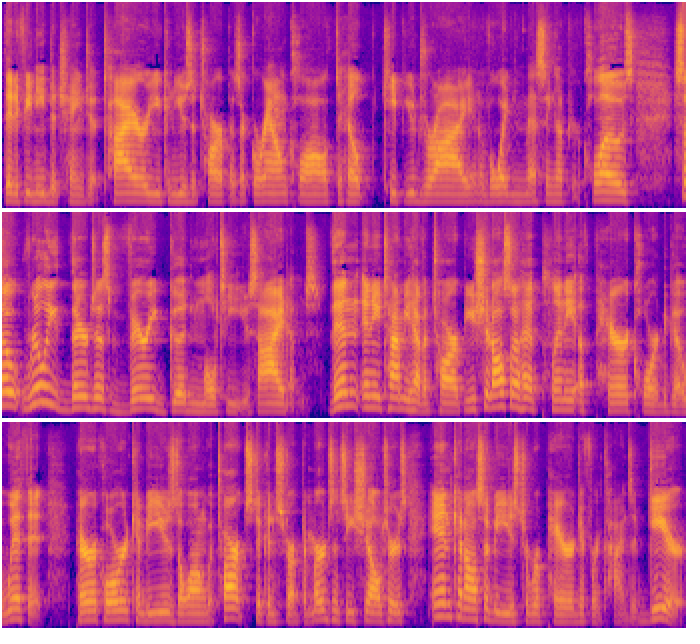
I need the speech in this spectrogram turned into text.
That if you need to change a tire, you can use a tarp as a ground cloth to help keep you dry and avoid messing up your clothes. So really, they're just very good multi-use items. Then anytime you have a tarp, you should also have plenty of paracord to go with it. Paracord can be used along with tarps to construct emergency shelters and can also be used to repair different kinds of gear.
